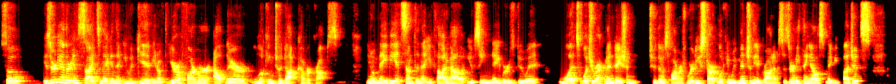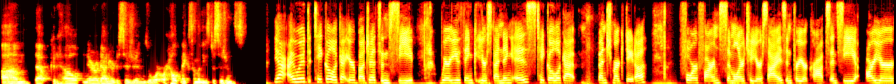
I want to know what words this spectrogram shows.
So, is there any other insights, Megan, that you would give? You know, if you're a farmer out there looking to adopt cover crops, you know, maybe it's something that you've thought about, you've seen neighbors do it. What's what's your recommendation to those farmers? Where do you start looking? We've mentioned the agronomist. Is there anything else, maybe budgets, um, that could help narrow down your decisions or, or help make some of these decisions? Yeah, I would take a look at your budgets and see where you think your spending is. Take a look at benchmark data for farms similar to your size and for your crops and see are your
